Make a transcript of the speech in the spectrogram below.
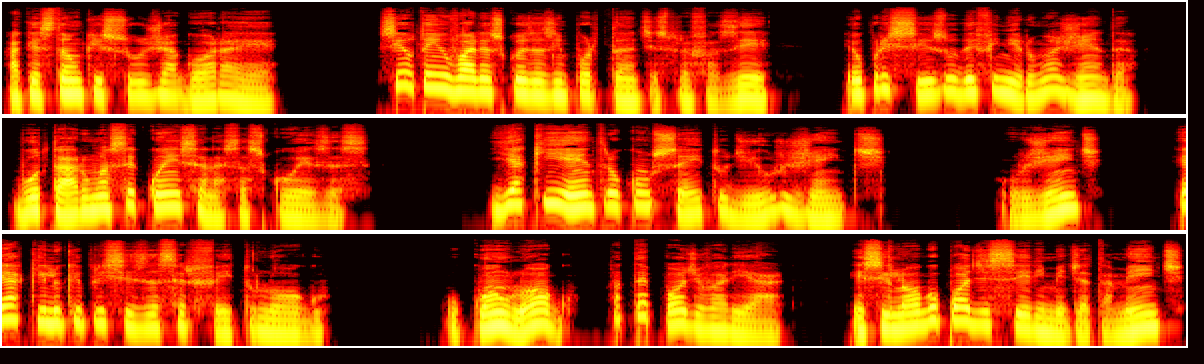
A questão que surge agora é: se eu tenho várias coisas importantes para fazer, eu preciso definir uma agenda, botar uma sequência nessas coisas. E aqui entra o conceito de urgente. Urgente é aquilo que precisa ser feito logo. O quão logo até pode variar. Esse logo pode ser imediatamente,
